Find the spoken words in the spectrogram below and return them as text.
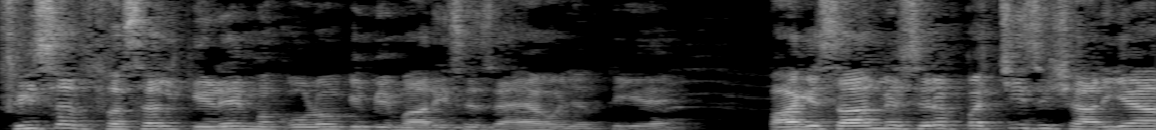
फ़ीसद फ़सल कीड़े मकोड़ों की बीमारी से ज़ाया हो जाती है। पाकिस्तान में सिर्फ़ पच्चीस इशारिया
